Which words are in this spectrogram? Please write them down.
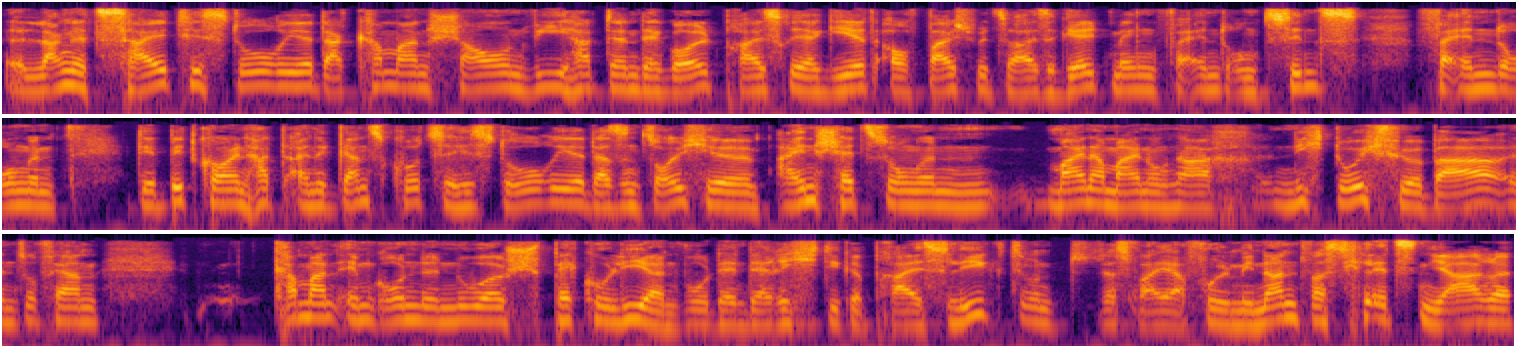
äh, lange Zeithistorie. Da kann man schauen, wie hat denn der Gold Goldpreis reagiert auf beispielsweise Geldmengenveränderungen, Zinsveränderungen. Der Bitcoin hat eine ganz kurze Historie. Da sind solche Einschätzungen meiner Meinung nach nicht durchführbar. Insofern kann man im Grunde nur spekulieren, wo denn der richtige Preis liegt. Und das war ja fulminant, was die letzten Jahre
